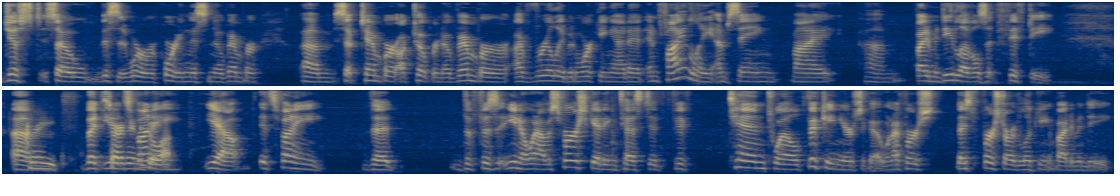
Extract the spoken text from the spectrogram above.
just so this is we're recording this in November, um, September, October, November. I've really been working at it, and finally, I'm seeing my um, vitamin D levels at 50. Um, Great. But you know, it's Starting to go funny. Yeah, it's funny that the phys- you know when I was first getting tested, fif- 10, 12, 15 years ago, when I first they first started looking at vitamin D,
